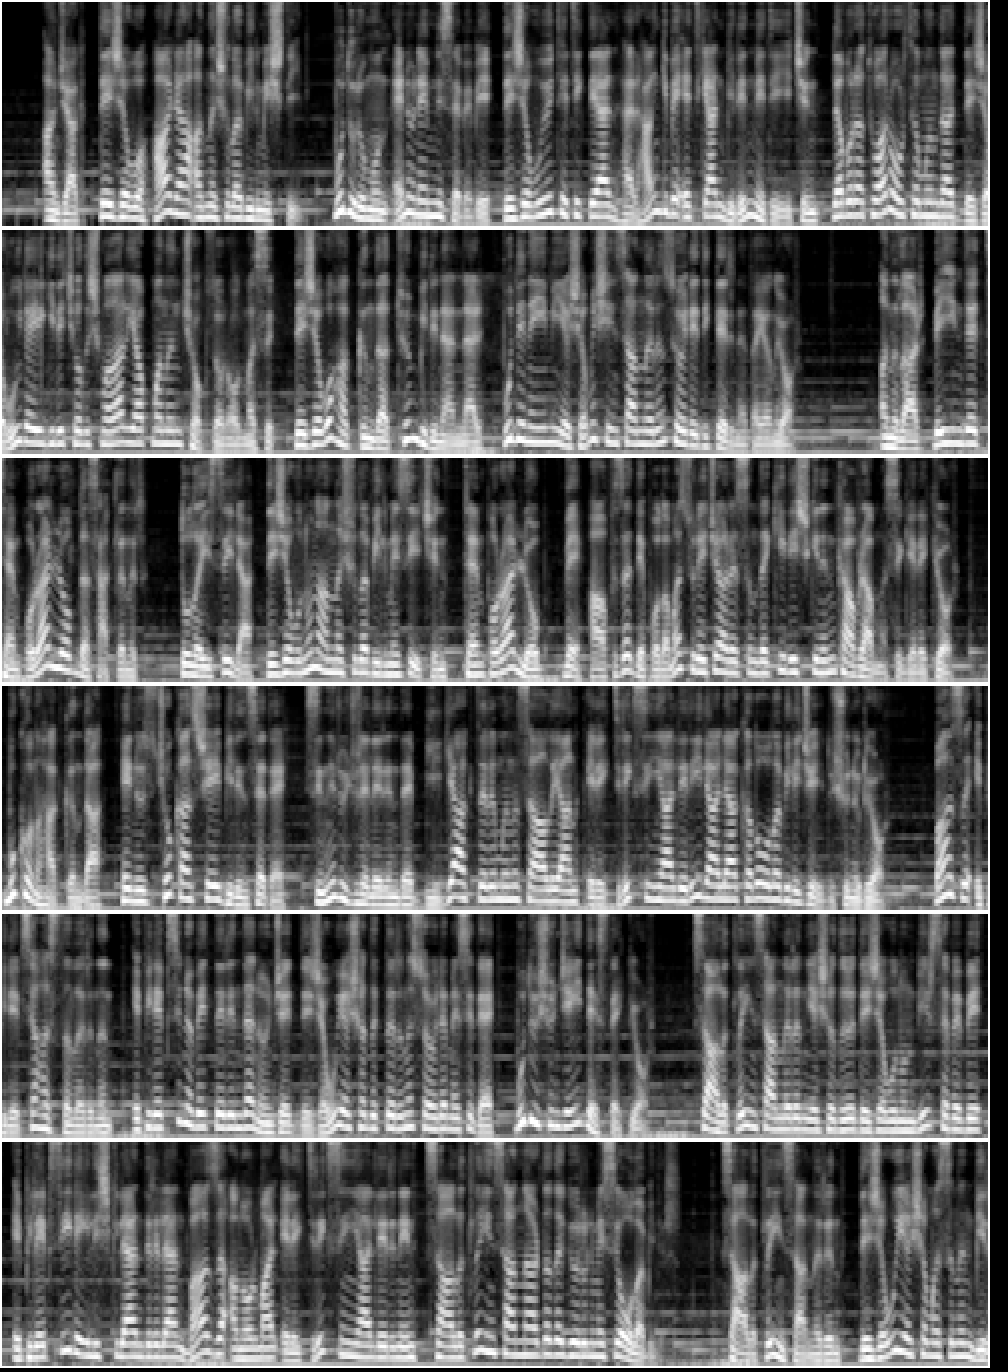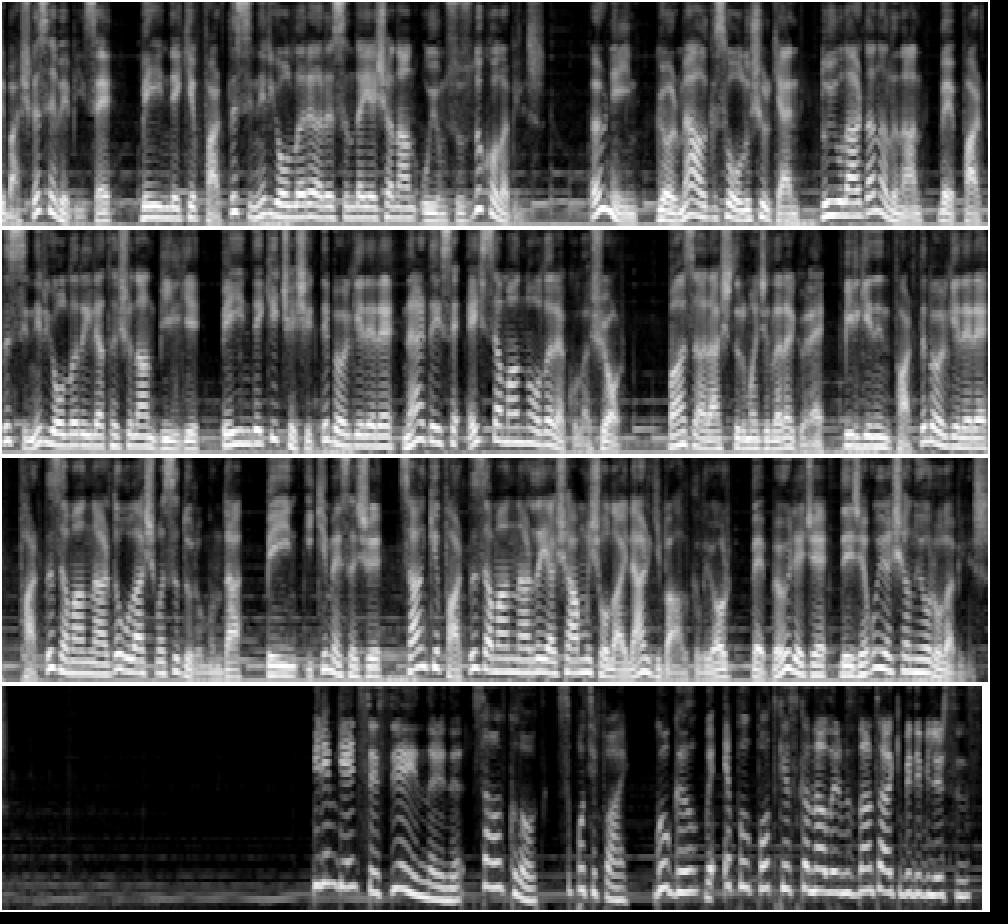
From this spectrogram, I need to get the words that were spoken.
Ancak dejavu hala anlaşılabilmiş değil. Bu durumun en önemli sebebi dejavuyu tetikleyen herhangi bir etken bilinmediği için laboratuvar ortamında dejavu ile ilgili çalışmalar yapmanın çok zor olması. Dejavu hakkında tüm bilinenler bu deneyimi yaşamış insanların söylediklerine dayanıyor. Anılar beyinde temporal lobda saklanır. Dolayısıyla dejavunun anlaşılabilmesi için temporal lob ve hafıza depolama süreci arasındaki ilişkinin kavranması gerekiyor. Bu konu hakkında henüz çok az şey bilinse de sinir hücrelerinde bilgi aktarımını sağlayan elektrik sinyalleriyle alakalı olabileceği düşünülüyor. Bazı epilepsi hastalarının epilepsi nöbetlerinden önce dejavu yaşadıklarını söylemesi de bu düşünceyi destekliyor. Sağlıklı insanların yaşadığı dejavunun bir sebebi epilepsiyle ilişkilendirilen bazı anormal elektrik sinyallerinin sağlıklı insanlarda da görülmesi olabilir. Sağlıklı insanların dejavu yaşamasının bir başka sebebi ise beyindeki farklı sinir yolları arasında yaşanan uyumsuzluk olabilir. Örneğin görme algısı oluşurken duyulardan alınan ve farklı sinir yollarıyla taşınan bilgi beyindeki çeşitli bölgelere neredeyse eş zamanlı olarak ulaşıyor. Bazı araştırmacılara göre bilginin farklı bölgelere farklı zamanlarda ulaşması durumunda beyin iki mesajı sanki farklı zamanlarda yaşanmış olaylar gibi algılıyor ve böylece dejavu yaşanıyor olabilir. Bilim Genç Sesli yayınlarını SoundCloud, Spotify, Google ve Apple Podcast kanallarımızdan takip edebilirsiniz.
